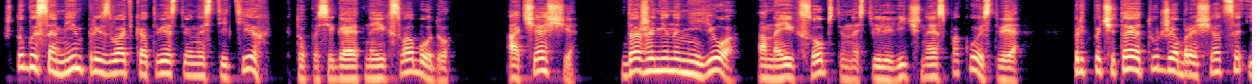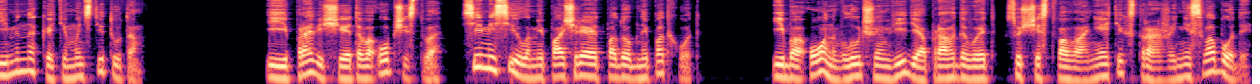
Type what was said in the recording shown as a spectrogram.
чтобы самим призвать к ответственности тех, кто посягает на их свободу, а чаще даже не на нее, а на их собственность или личное спокойствие, предпочитая тут же обращаться именно к этим институтам. И правящие этого общества всеми силами поощряют подобный подход, ибо он в лучшем виде оправдывает существование этих стражей несвободы.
